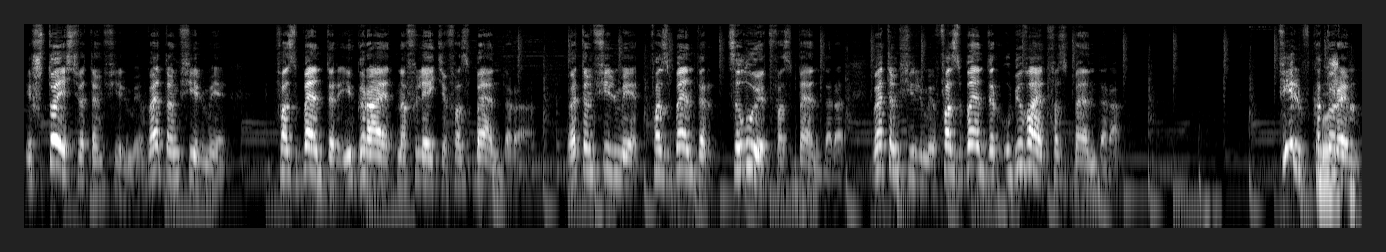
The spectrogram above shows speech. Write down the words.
И что есть в этом фильме? В этом фильме Фасбендер играет на флейте Фасбендера. В этом фильме Фасбендер целует Фасбендера. В этом фильме Фасбендер убивает Фасбендера. Фильм, в котором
